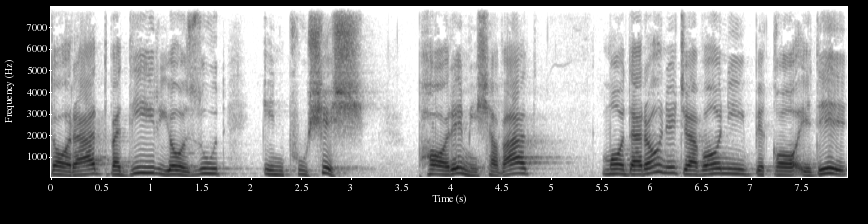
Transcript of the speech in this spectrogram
دارد و دیر یا زود این پوشش پاره می شود. مادران جوانی به قاعده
